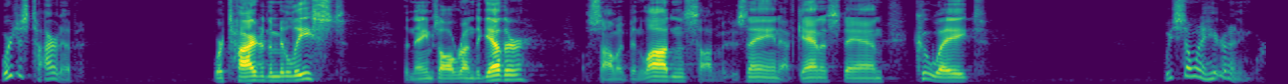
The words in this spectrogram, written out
We're just tired of it. We're tired of the Middle East. The names all run together Osama bin Laden, Saddam Hussein, Afghanistan, Kuwait. We just don't want to hear it anymore.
